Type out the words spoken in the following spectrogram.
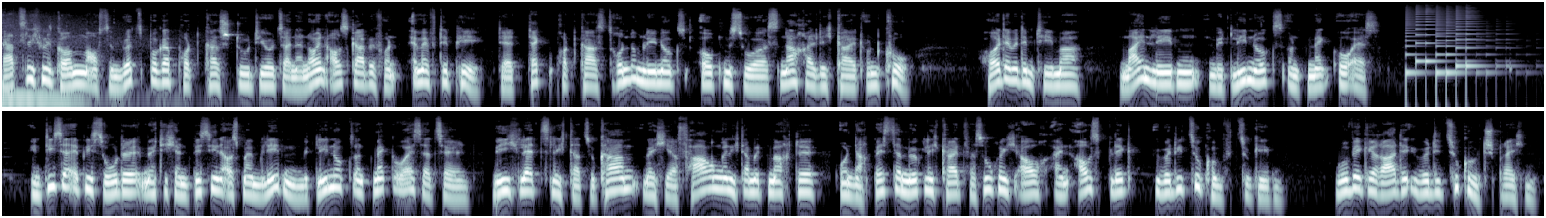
Herzlich willkommen aus dem Würzburger Podcast-Studio zu einer neuen Ausgabe von MFTP, der Tech-Podcast rund um Linux, Open Source, Nachhaltigkeit und Co. Heute mit dem Thema Mein Leben mit Linux und Mac OS. In dieser Episode möchte ich ein bisschen aus meinem Leben mit Linux und Mac OS erzählen, wie ich letztlich dazu kam, welche Erfahrungen ich damit machte und nach bester Möglichkeit versuche ich auch einen Ausblick über die Zukunft zu geben wo wir gerade über die Zukunft sprechen.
